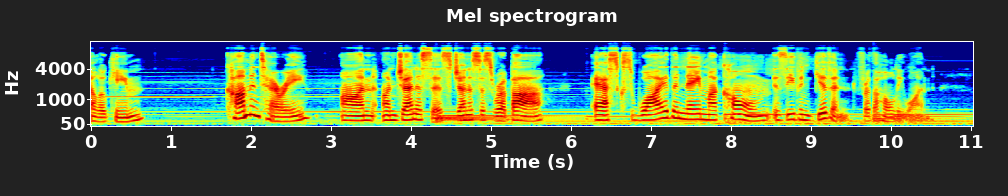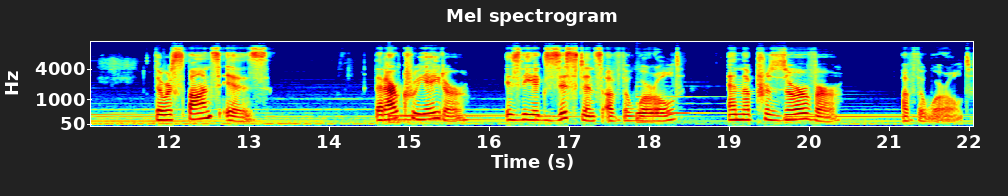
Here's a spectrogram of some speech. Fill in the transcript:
Elohim, commentary on, on Genesis, Genesis Rabbah, asks why the name Makom is even given for the Holy One. The response is that our Creator is the existence of the world and the preserver of the world.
